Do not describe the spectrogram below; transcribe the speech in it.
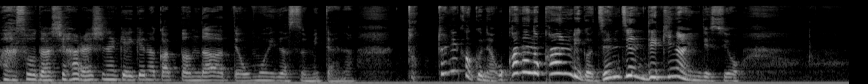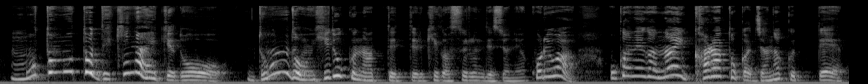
ああそうだ支払いしなきゃいけなかったんだって思い出すみたいな。ととにかくねお金の管理が全然できないんですよ。もともとできないけどどんどんひどくなってってる気がするんですよね。これはお金がないからとかじゃなくって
